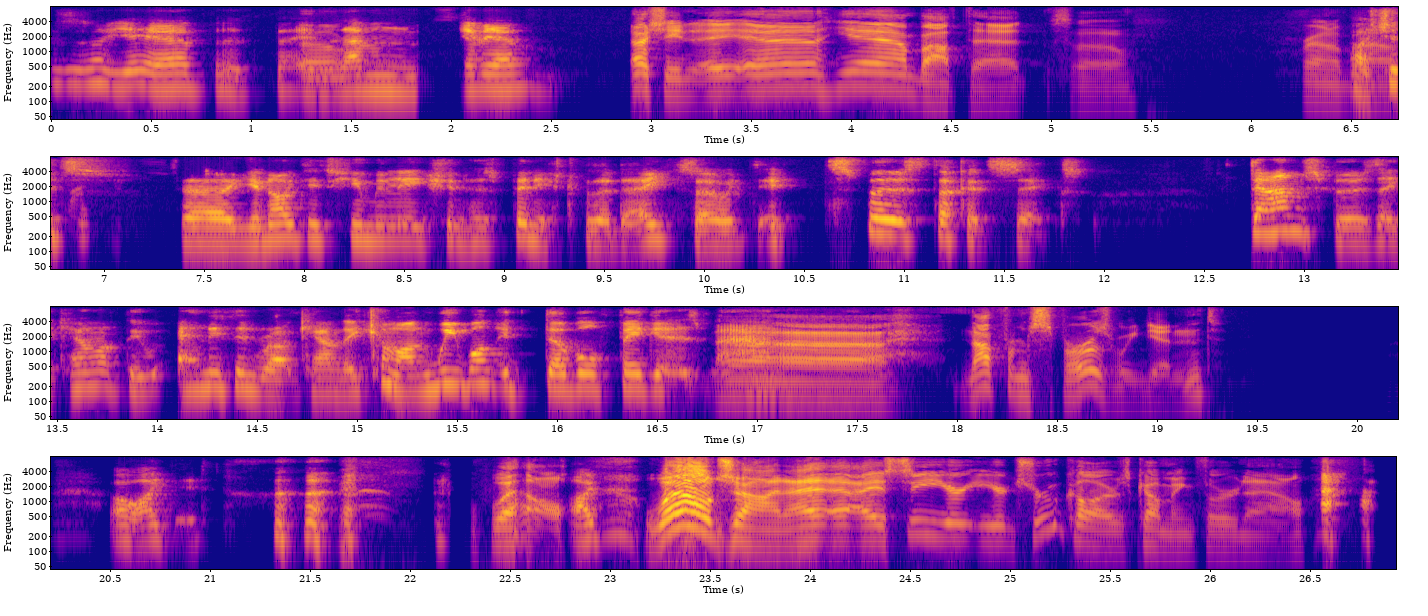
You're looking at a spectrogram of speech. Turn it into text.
Yeah, but, but eleven. Yeah, yeah. Actually, uh, yeah, about that. So, roundabout. I should say, uh, United's humiliation has finished for the day, so it, it Spurs stuck at six. Damn Spurs, they cannot do anything right, can they? Come on, we wanted double figures, man. Uh, not from Spurs. We didn't. oh, I did. Well, I- well, Jon, I, I see your your true colors coming through now.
